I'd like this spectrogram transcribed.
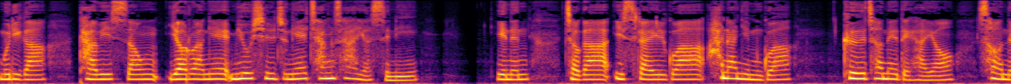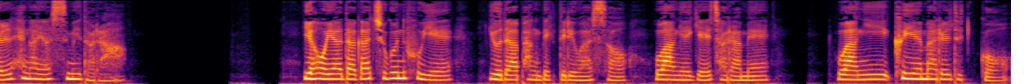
무리가 다윗성 열왕의 묘실 중에 장사하였으니 이는 저가 이스라엘과 하나님과 그 전에 대하여 선을 행하였음이더라. 여호야다가 죽은 후에 유다 방백들이 와서 왕에게 절함해 왕이 그의 말을 듣고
